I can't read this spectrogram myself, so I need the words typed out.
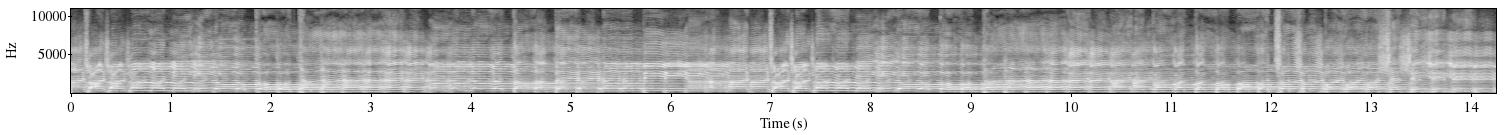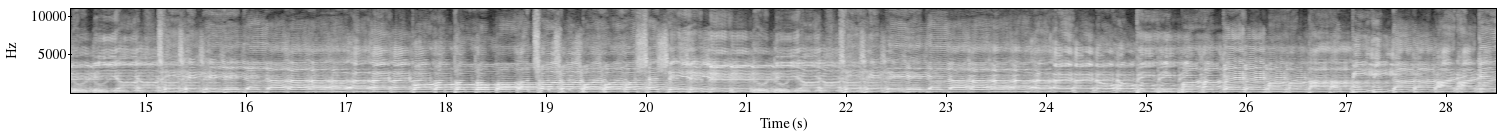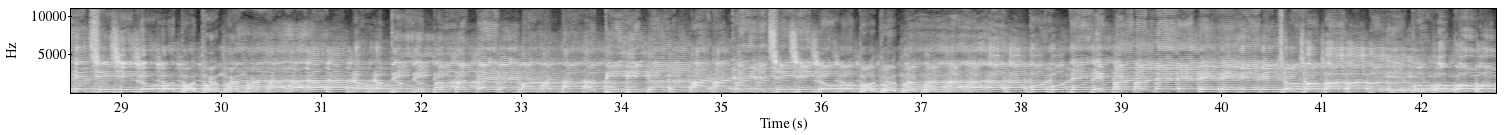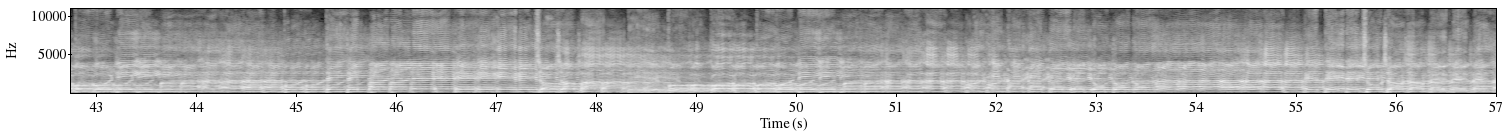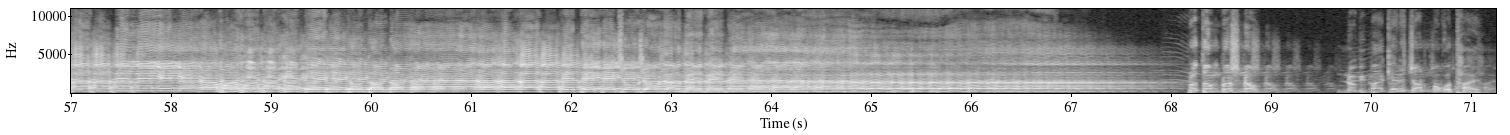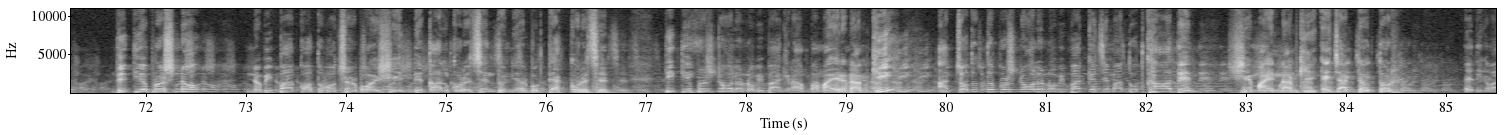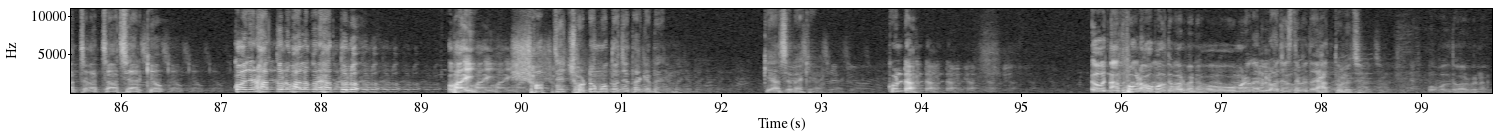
প্রথম প্রশ্ন, নবী পাকের জন্ম কোথায়? দ্বিতীয় প্রশ্ন, নবী পাক কত বছর বয়সে ইন্তেকাল করেছেন? দুনিয়ার বুক ত্যাগ করেছেন। তৃতীয় প্রশ্ন হলো, নবী পাকের আব্বা মায়ের নাম কি? আর চতুর্থ প্রশ্ন হলো, নবী পাককে যে মা দুধ খাওয়াতেন, সে মায়ের নাম কি? এই চারটে উত্তর। এদিকে বাচ্চা কাচ্চা আছে আর কেউ? কজন হাত তোলো ভালো করে হাত তোলো। ও ভাই সবচেয়ে ছোট মতো যে তাকে দেয় কে আছে দেখে? কোনটা? ও দাঁত ফোকরা ও বলতে পারবে না। ও মনে করে লজেন্স দেবে তাই হাত তুলেছে। ও বলতে পারবে না।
